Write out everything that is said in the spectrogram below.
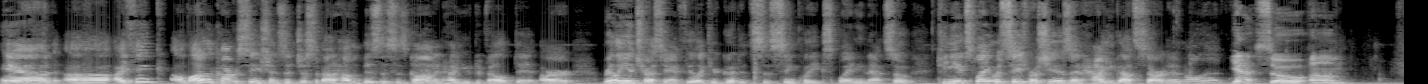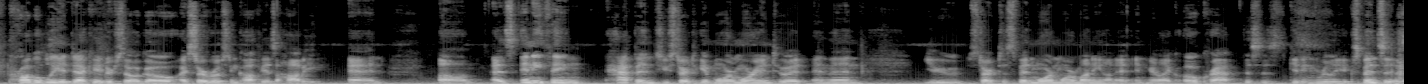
and uh, I think a lot of the conversations are just about how the business has gone and how you've developed it are really interesting. I feel like you're good at succinctly explaining that. So can you explain what Sagebrush is and how you got started and all that? Yeah, so um, probably a decade or so ago, I started roasting coffee as a hobby. And um, as anything happens, you start to get more and more into it, and then you start to spend more and more money on it, and you're like, oh crap, this is getting really expensive.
